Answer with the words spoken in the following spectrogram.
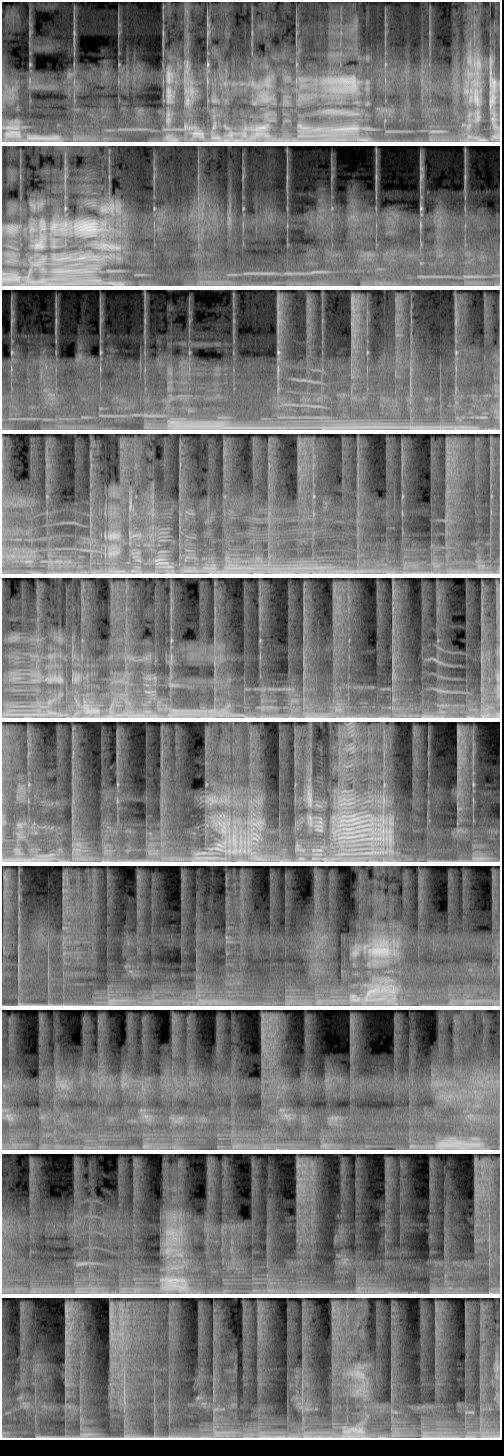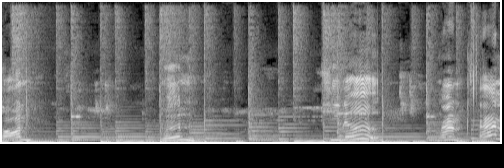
ชาบู เอ็งเข้าไปทำอะไรในนั้น แล้วเอ็งจะออกมายังไง โอ้เอ็งจะเข้าไปทำอะไร เออ แล้วเอ็งจะออกมายังไงก่อนเอ็งนี่หนูโอ้ยคือส่วนแท้ ออกมา เออ เออ โอ้ยซอนมึนขี้ดื้อนั่น นั่น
